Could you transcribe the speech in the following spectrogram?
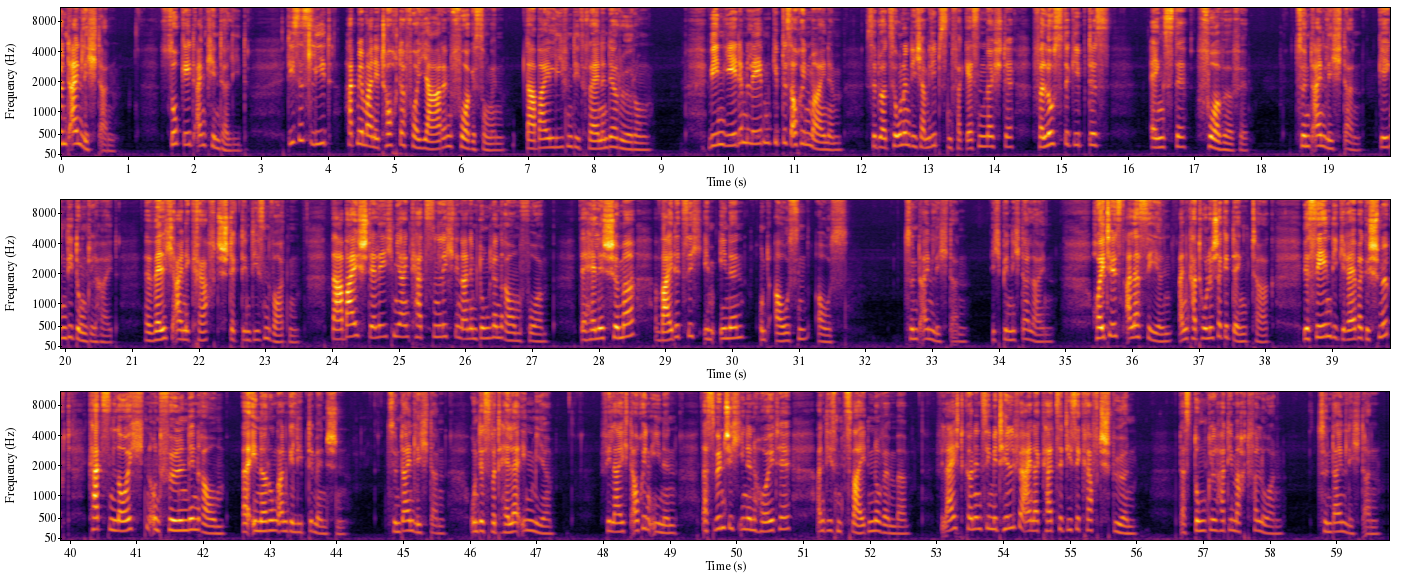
Zünd ein Licht an. So geht ein Kinderlied. Dieses Lied hat mir meine Tochter vor Jahren vorgesungen. Dabei liefen die Tränen der Rührung. Wie in jedem Leben gibt es auch in meinem Situationen, die ich am liebsten vergessen möchte, Verluste gibt es, Ängste, Vorwürfe. Zünd ein Licht an, gegen die Dunkelheit. Welch eine Kraft steckt in diesen Worten. Dabei stelle ich mir ein Kerzenlicht in einem dunklen Raum vor. Der helle Schimmer weitet sich im Innen und Außen aus. Zünd ein Licht an. Ich bin nicht allein. Heute ist aller Seelen, ein katholischer Gedenktag. Wir sehen die Gräber geschmückt, Katzen leuchten und füllen den Raum. Erinnerung an geliebte Menschen. Zünd ein Licht an, und es wird heller in mir. Vielleicht auch in Ihnen. Das wünsche ich Ihnen heute an diesem 2. November. Vielleicht können Sie mit Hilfe einer Katze diese Kraft spüren. Das Dunkel hat die Macht verloren. Zünd ein Licht an.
